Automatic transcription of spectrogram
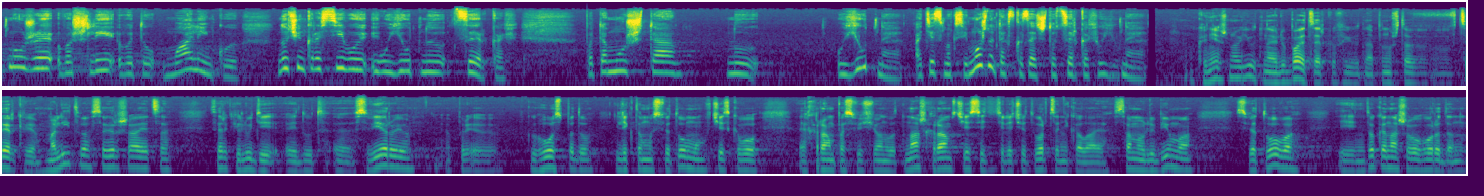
Вот мы уже вошли в эту маленькую, но очень красивую и уютную церковь, потому что, ну, уютная. Отец Максим, можно так сказать, что церковь уютная? Конечно, уютная. Любая церковь уютная, потому что в церкви молитва совершается, в церкви люди идут э, с верою э, э, к Господу или к тому святому, в честь кого храм посвящен. Вот наш храм в честь святителя Четверца Николая, самого любимого святого, и не только нашего города, но,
